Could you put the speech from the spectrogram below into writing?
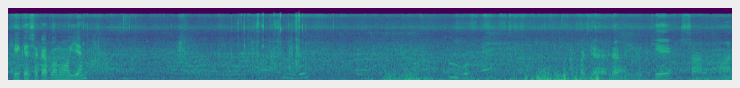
Kike saya apa mau ya? Darah? Ayo Ki salmon.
